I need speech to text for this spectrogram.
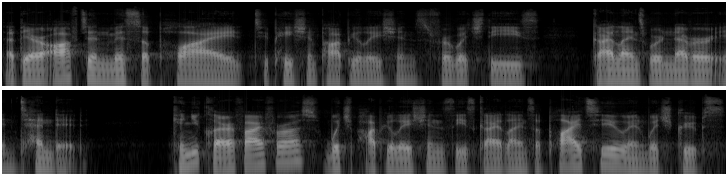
that they are often misapplied to patient populations for which these guidelines were never intended. Can you clarify for us which populations these guidelines apply to and which groups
